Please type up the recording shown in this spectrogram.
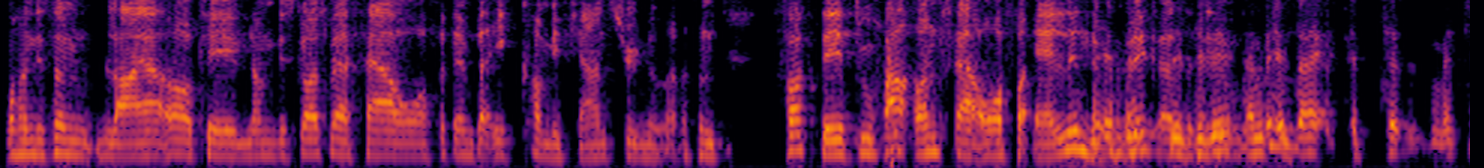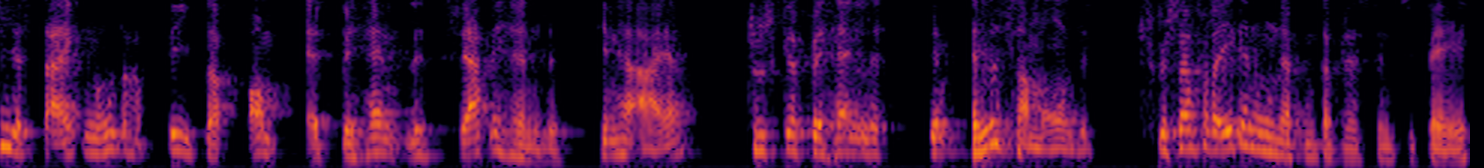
hvor han ligesom leger, okay, når vi skal også være færre over for dem, der ikke kom i fjernsynet, eller sådan, fuck det, du er bare unfair over for alle nu, Jamen, ikke? det, det, det, det. jo- Jamen, der, er- Mathias, der er ikke nogen, der har bedt dig om at behandle, særbehandle hende her ejer. Du skal behandle dem alle sammen ordentligt. Du skal sørge for, at der ikke er nogen af dem, der bliver sendt tilbage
